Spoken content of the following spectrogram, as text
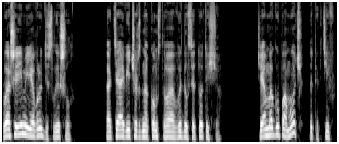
Ваше имя я вроде слышал, хотя вечер знакомства выдался тот еще. Чем могу помочь, детектив?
